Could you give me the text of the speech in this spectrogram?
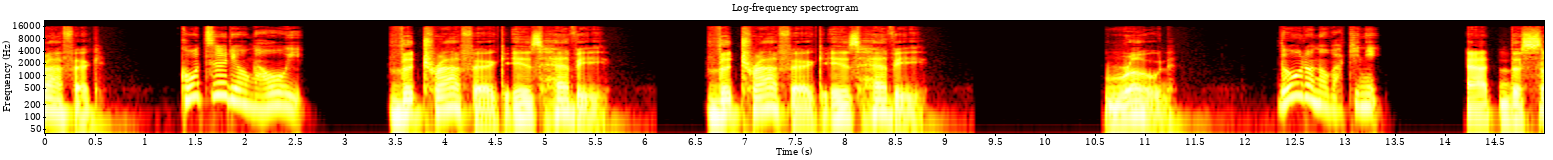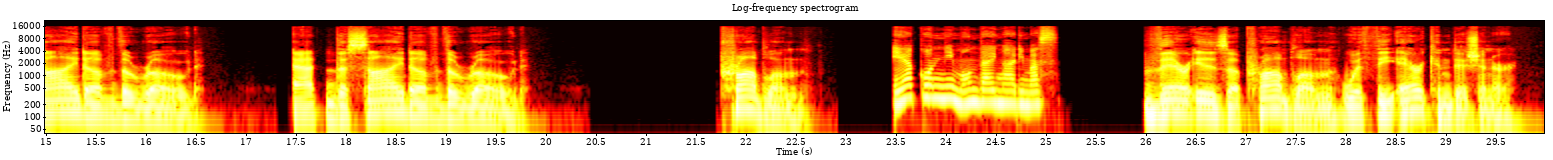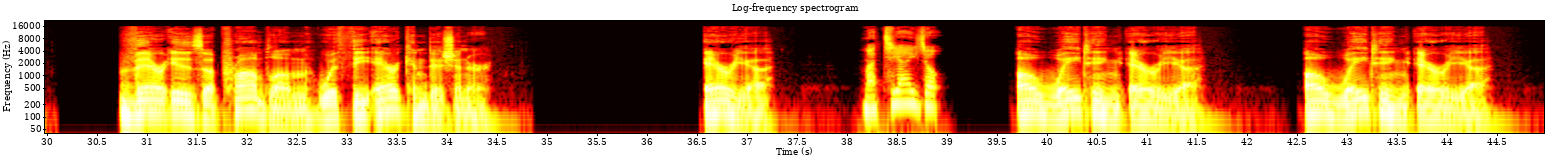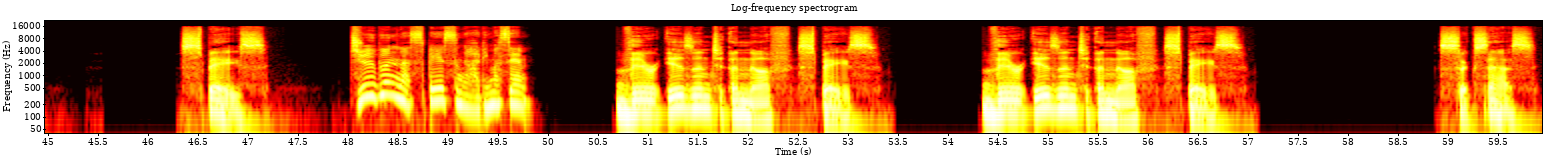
traffic. 交通量が多い。 The traffic is heavy. The traffic is heavy. Road. 道路の脇に。 At the side of the road. At the side of the road. Problem. エアコンに問題があります。 There is a problem with the air conditioner. There is a problem with the air conditioner. Area. 待合所。 A waiting area. A waiting area. Space. 十分なスペースがありません。 There isn't enough space. There isn't enough space. Success.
